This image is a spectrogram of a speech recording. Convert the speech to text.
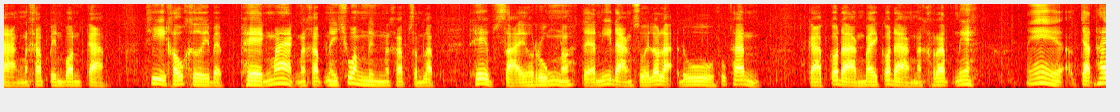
ด่างนะครับ เป็นบอลกาบที่เขาเคยแบบแพงมากนะครับในช่วงหนึ่งนะครับสำหรับ เทพสายรุ้งเนาะแต่อันนี้ด่างสวยแล้วละ่ะดูทุกท่านกาบก็ด่างใบก็ด่างนะครับนี่นี่จัดให้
